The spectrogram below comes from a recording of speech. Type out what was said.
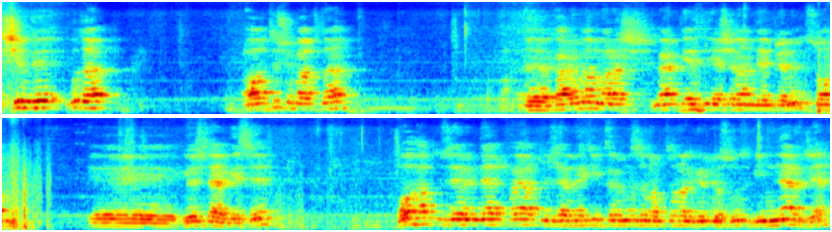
Şimdi bu da 6 Şubat'ta e, Kahramanmaraş merkezli yaşanan depremin son e, göstergesi. O hat üzerinde, fay hattı üzerindeki kırmızı noktaları görüyorsunuz. Binlerce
